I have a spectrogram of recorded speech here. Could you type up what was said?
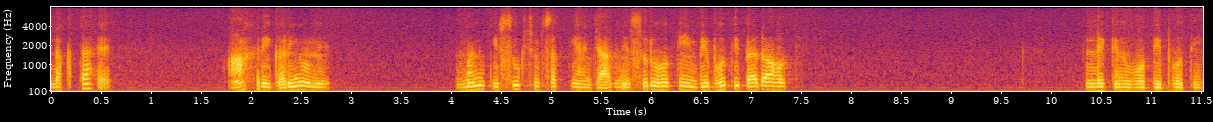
लगता है, आखिरी घड़ियों में मन की सूक्ष्म शक्तियाँ जागनी शुरू होती हैं, विभूति पैदा होती लेकिन वो विभूति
